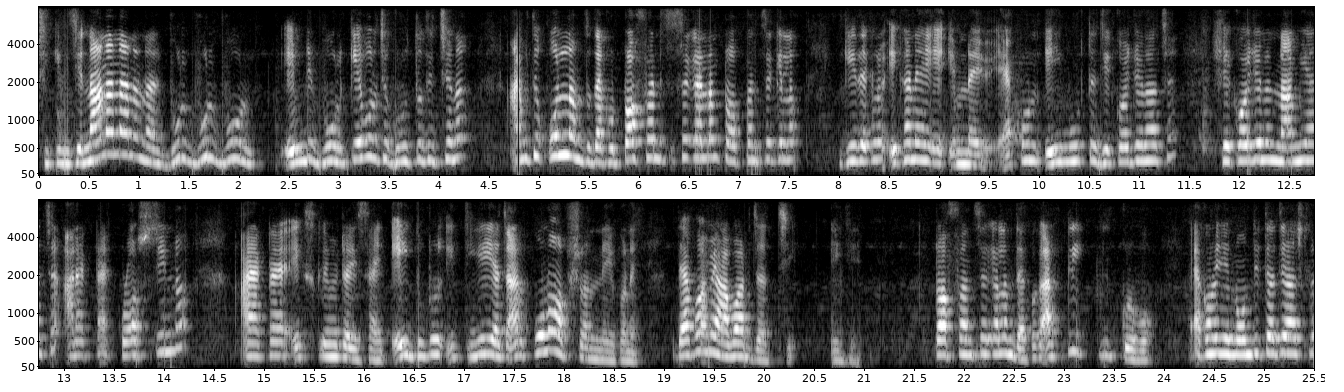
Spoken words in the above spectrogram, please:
শিখে দিচ্ছে। না না না না না, ভুল ভুল ভুল। এমনি ভুল। কে বলছে গুরুত্ব দিচ্ছে না? আমি তো করলাম তো, দেখো টপ ফ্যান্সে গেলাম টপ ফ্যান্সে গেলাম, গিয়ে দেখলাম এখানে মানে এখন এই মুহূর্তে যে কয়জন আছে, সে কয়জনের নামই আছে, আর একটা ক্রস চিহ্ন, আর একটা এক্সক্লেমেটারি সাইন এই দুটো ইয়েই আছে, আর কোনো অপশন নেই ওখানে। দেখো আমি আবার যাচ্ছি, এই যে টপ ফ্যান্সে গেলাম, দেখো, আর ক্লিক ক্লিক করব। এখন এই যে নন্দিতা যে আসলো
